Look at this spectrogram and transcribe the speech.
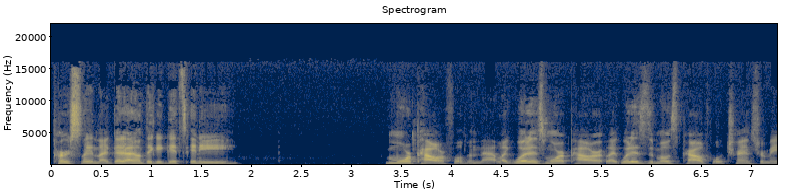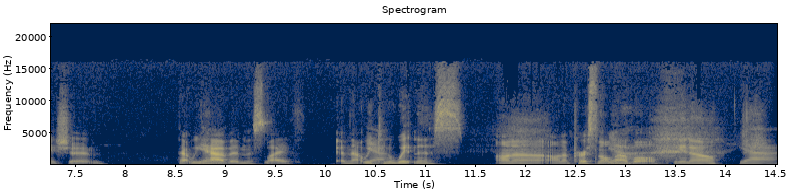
personally like i don't think it gets any more powerful than that. Like what is more power like what is the most powerful transformation that we Yeah. have in this life and that we Yeah. can witness on a on a personal Yeah. level you know Yeah.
